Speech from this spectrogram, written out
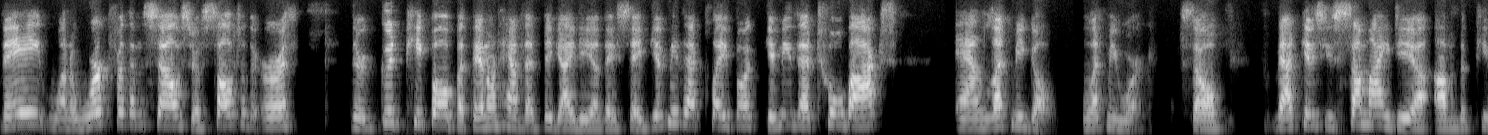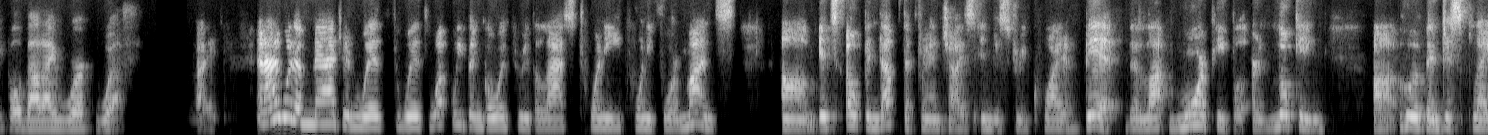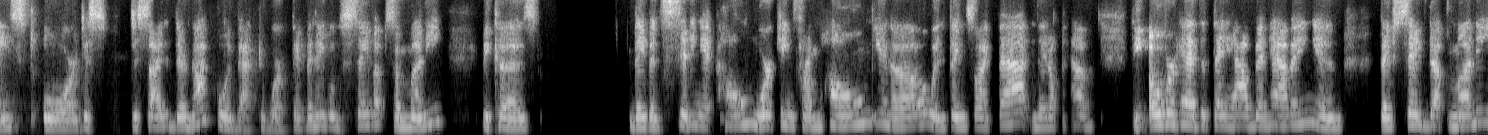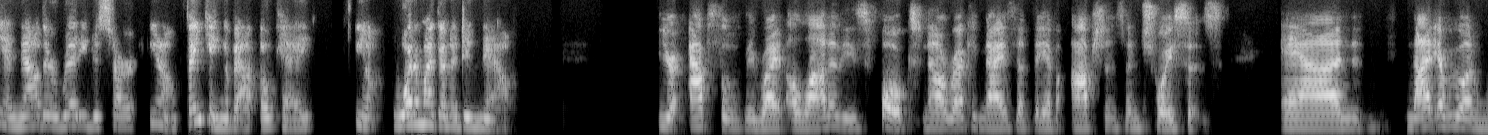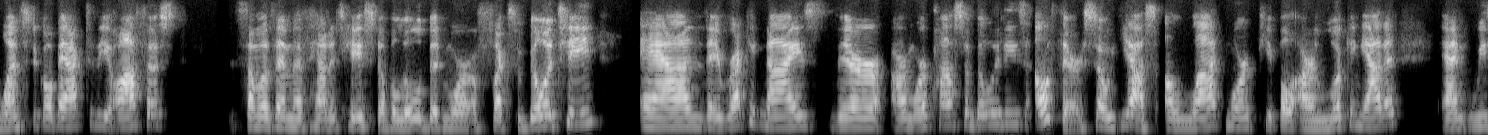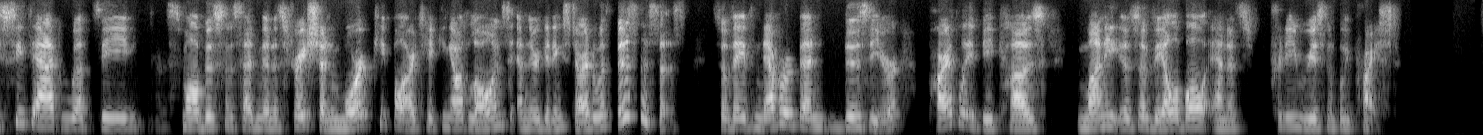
They want to work for themselves, they're salt of the earth, they're good people, but they don't have that big idea. They say, Give me that playbook, give me that toolbox, and let me go, let me work. So that gives you some idea of the people that I work with. Right. And I would imagine with with what we've been going through the last 20, 24 months, um, it's opened up the franchise industry quite a bit. A lot more people are looking uh, who have been displaced or just decided they're not going back to work. They've been able to save up some money because they've been sitting at home working from home you know and things like that and they don't have the overhead that they have been having and they've saved up money and now they're ready to start you know thinking about okay you know what am i going to do now? You're absolutely right. A lot of these folks now recognize that they have options and choices. And not everyone wants to go back to the office some of them have had a taste of a little bit more of flexibility and they recognize there are more possibilities out there. So, yes, a lot more people are looking at it. And we see that with the Small Business Administration. More people are taking out loans and they're getting started with businesses. So, they've never been busier, partly because money is available and it's pretty reasonably priced.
